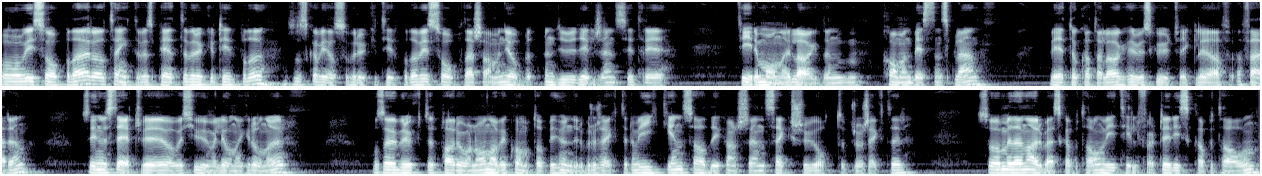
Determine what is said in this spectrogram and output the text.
Og vi så på der og tenkte hvis Peter bruker tid på det, så skal vi også bruke tid på det. Vi så på der sammen, jobbet med due diligence i tre-fire måneder, laget en common business plan, veto-katalog, hvor vi skulle utvikle affæren. Så investerte vi over 20 millioner kroner. Og så har vi brukt et par år nå. Nå har vi kommet opp i 100 prosjekter. Når vi gikk inn, så hadde vi kanskje en 6-7-8 prosjekter. Så med den arbeidskapitalen vi tilførte riskkapitalen,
